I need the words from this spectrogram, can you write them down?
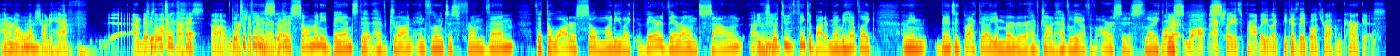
I don't know what shoddy half. Uh, I don't. There's Dude, a lot of like carcass uh, that's the worship thing in is there, but there's so many bands that have drawn influences from them that the water's so muddy. Like they're their own sound. Uh, Mm-hmm. so, dude, think about it, man. We have like, I mean, bands like Black Dahlia Murder have drawn heavily off of Arsis. Like, well, uh, well, actually, it's probably like because they both draw from carcass.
